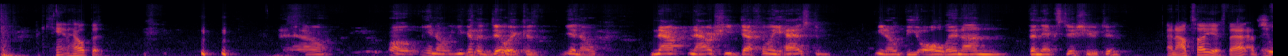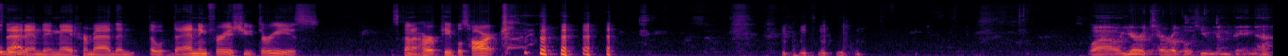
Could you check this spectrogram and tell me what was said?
I can't help it. You know, well, you know, you're gonna do it because you know now now she definitely has to, you know, be all in on the next issue too. And I'll tell you, if that if that ending made her mad, then the, the ending for issue three is it's going to hurt people's heart. Wow, you're a terrible human being, huh?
